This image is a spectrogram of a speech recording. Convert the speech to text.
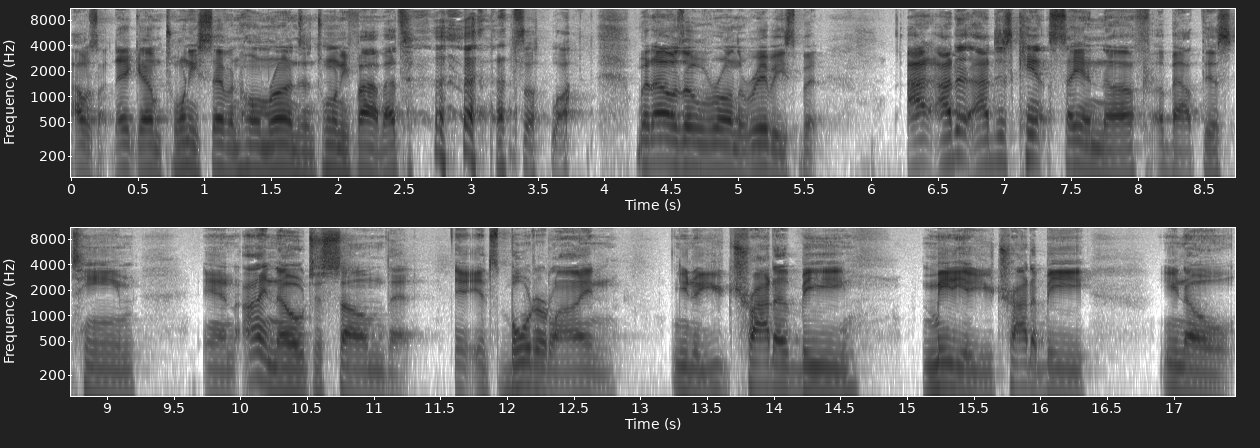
I was like, they got them 27 home runs and 25. That's that's a lot. But I was over on the ribbies. But I, I, I just can't say enough about this team. And I know to some that it's borderline. You know, you try to be media, you try to be, you know,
